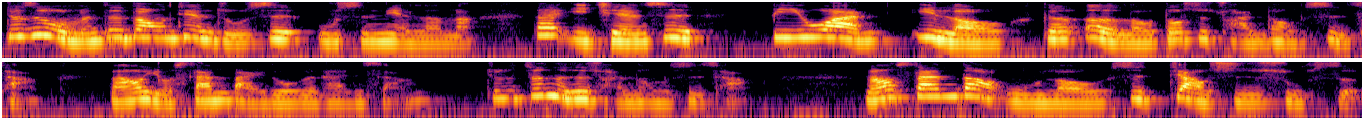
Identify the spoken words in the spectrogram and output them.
就是我们这栋建筑是五十年了嘛，那以前是 B one 一楼跟二楼都是传统市场，然后有三百多个摊商，就是真的是传统市场。然后三到五楼是教师宿舍，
